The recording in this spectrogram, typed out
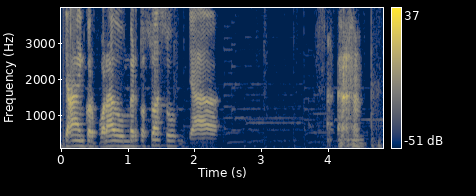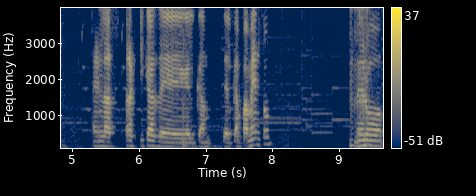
Ya incorporado Humberto Suazo, ya en las prácticas del, del campamento pero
